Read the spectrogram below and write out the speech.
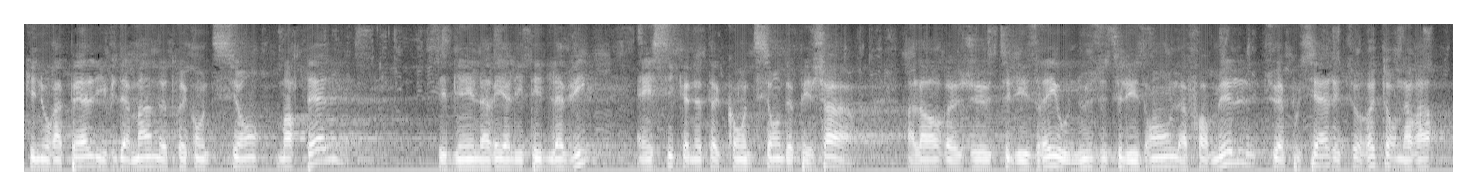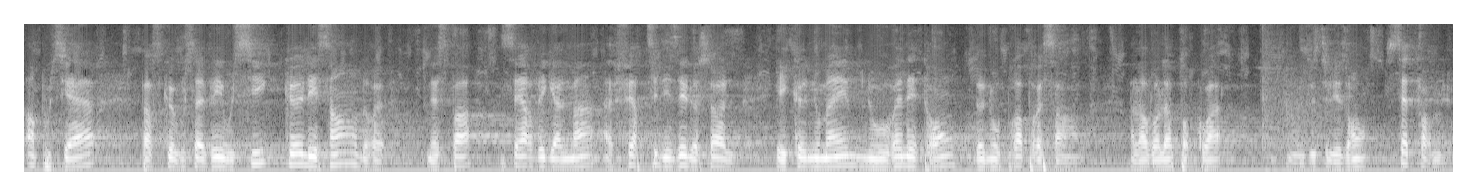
qui nous rappellent évidemment notre condition mortelle. C'est bien la réalité de la vie, ainsi que notre condition de pécheur. Alors, euh, j'utiliserai ou nous utiliserons la formule tu es poussière et tu retourneras en poussière, parce que vous savez aussi que les cendres, n'est-ce pas, servent également à fertiliser le sol et que nous-mêmes nous renaîtrons de nos propres cendres. Alors voilà pourquoi nous utiliserons cette formule.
